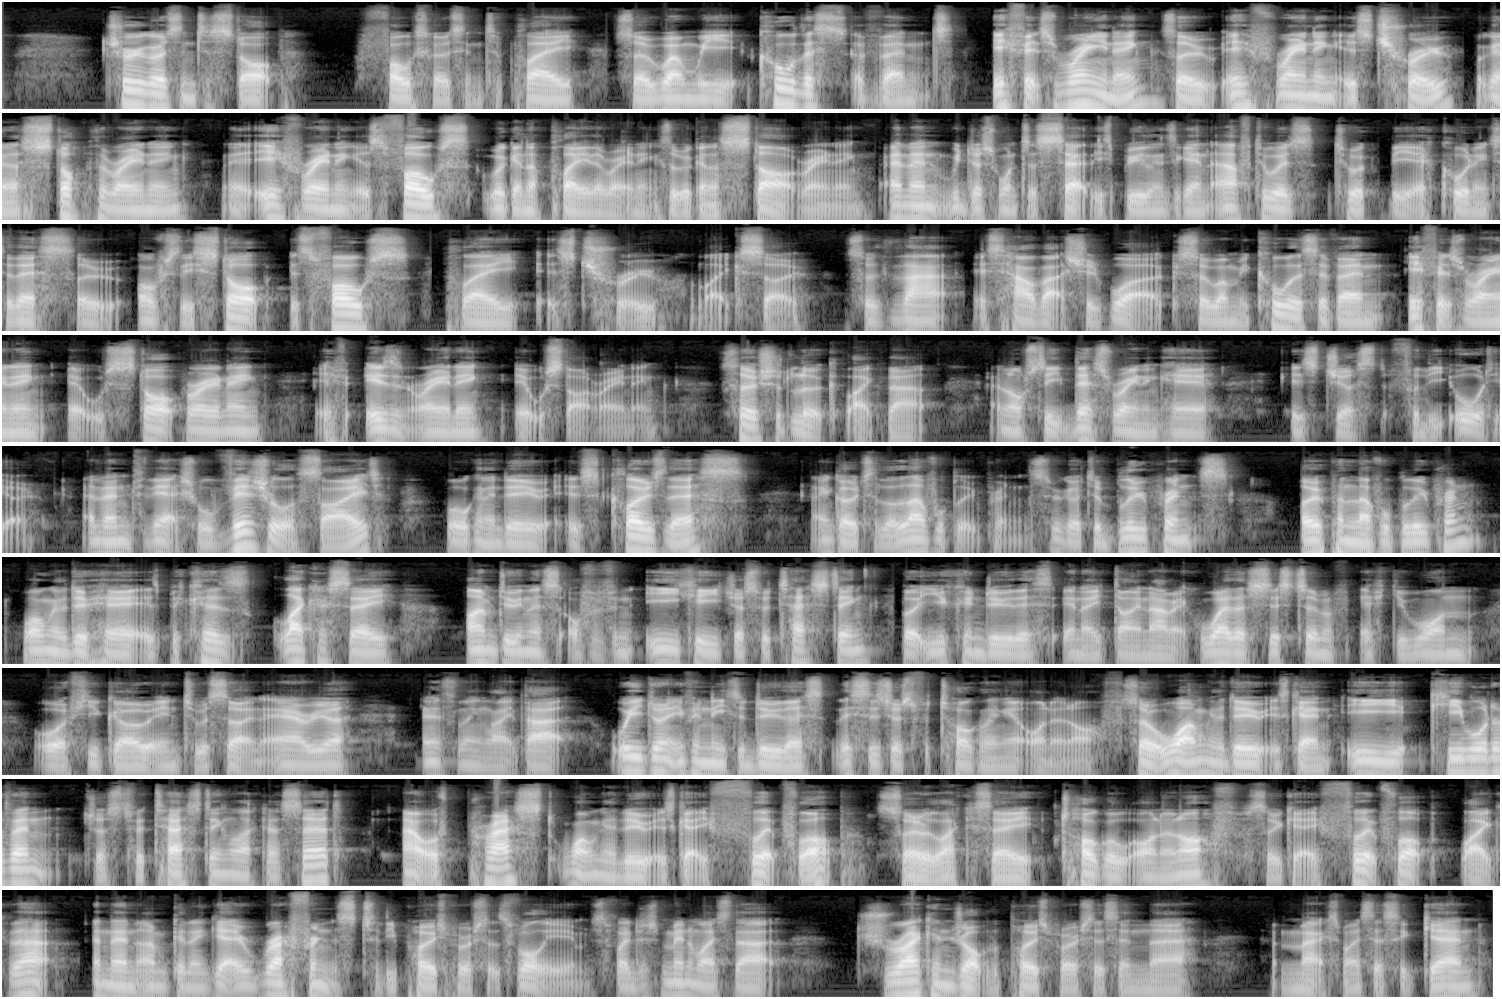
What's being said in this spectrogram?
True goes into stop, false goes into play. So when we call this event, if it's raining, so if raining is true, we're going to stop the raining. If raining is false, we're going to play the raining. So we're going to start raining. And then we just want to set these booleans again afterwards to be according to this. So obviously stop is false, play is true, like so. So that is how that should work. So when we call this event, if it's raining, it will stop raining. If it isn't raining, it will start raining. So it should look like that. And obviously this raining here is just for the audio. And then for the actual visual side, what we're going to do is close this and go to the level blueprint. So we go to blueprints, open level blueprint. What I'm going to do here is because, like I say, I'm doing this off of an E key just for testing, but you can do this in a dynamic weather system if you want, or if you go into a certain area, anything like that or you don't even need to do this. This is just for toggling it on and off. So what I'm going to do is get an E keyboard event just for testing, like I said. Out of pressed, what I'm going to do is get a flip-flop. So like I say, toggle on and off. So get a flip-flop like that. And then I'm going to get a reference to the post-process volume. So if I just minimize that, drag and drop the post-process in there, and maximize this again,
